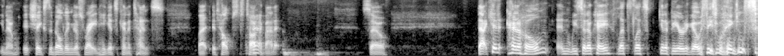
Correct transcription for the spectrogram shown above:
you know it shakes the building just right and he gets kind of tense but it helps to talk okay. about it. So that kid kind of home and we said okay let's let's get a beer to go with these wings.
